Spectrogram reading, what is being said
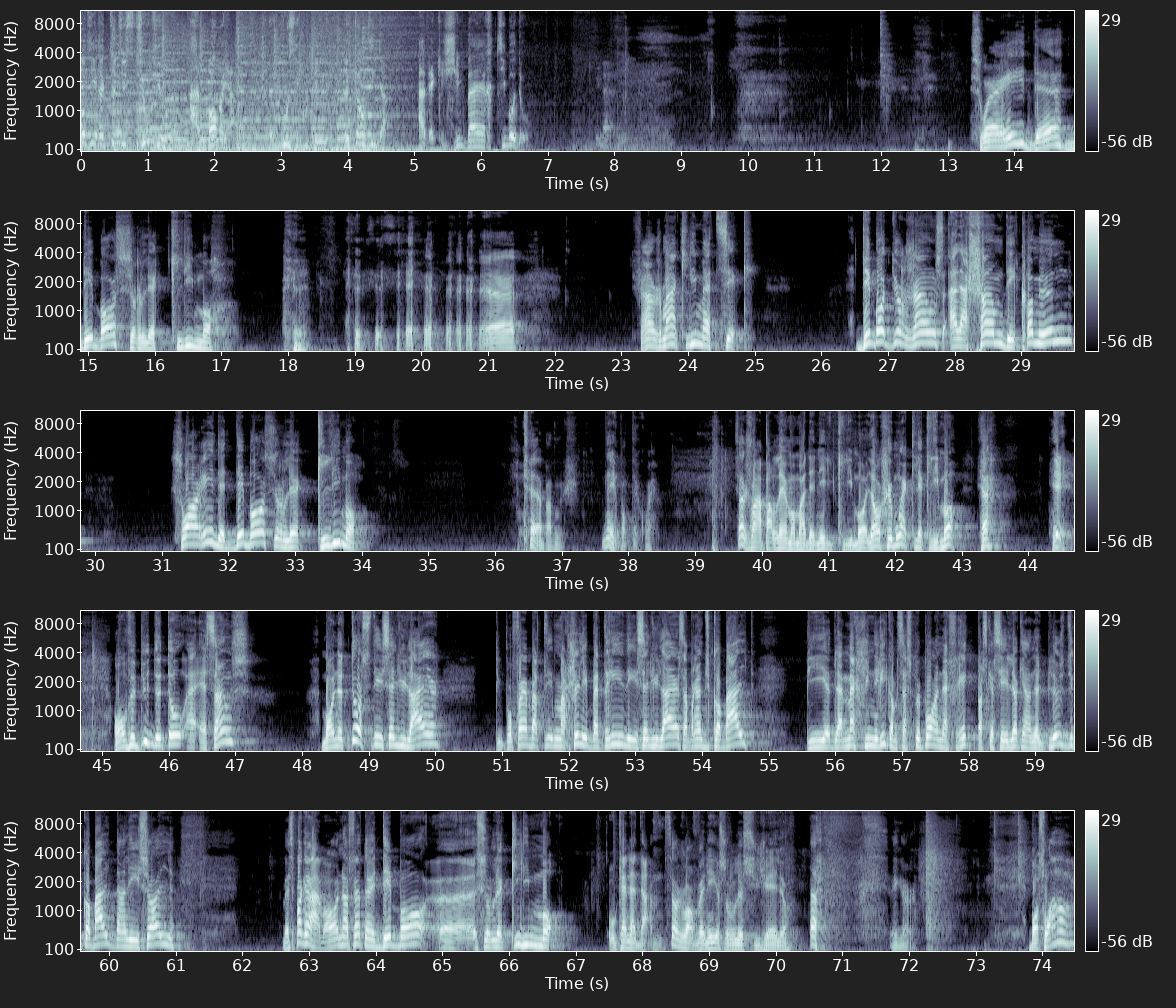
En direct du studio à Montréal, vous écoutez Le Candidat avec Gilbert Thibaudot. Soirée de débat sur le climat. Changement climatique. Débat d'urgence à la Chambre des communes. Soirée de débat sur le climat. Tabarnouche. N'importe quoi. Ça, je vais en parler à un moment donné, le climat. Lâchez-moi avec le climat. Hein? Eh, On veut plus d'auto à essence. Mais on a tous des cellulaires. Puis pour faire marcher les batteries des cellulaires, ça prend du cobalt. Puis de la machinerie comme ça se peut pas en Afrique parce que c'est là qu'il y en a le plus du cobalt dans les sols. Mais c'est pas grave. On a fait un débat euh, sur le climat au Canada. Ça, je vais revenir sur le sujet, là. Ah. Bonsoir.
